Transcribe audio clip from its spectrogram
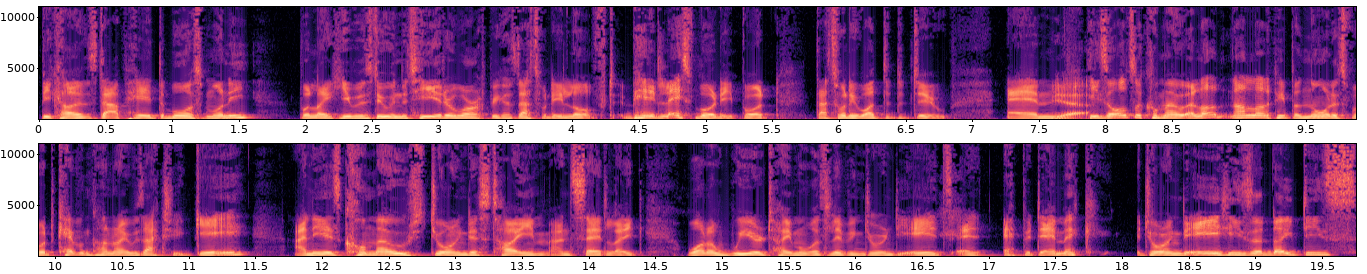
because that paid the most money. But like he was doing the theatre work because that's what he loved. It paid less money, but that's what he wanted to do. Um, Yeah. He's also come out a lot. Not a lot of people know this, but Kevin Conroy was actually gay, and he has come out during this time and said like what a weird time I was living during the AIDS e- epidemic during the eighties and nineties.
